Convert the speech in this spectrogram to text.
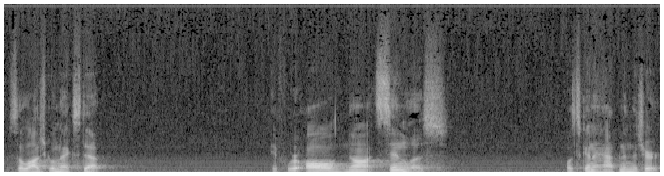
It's the logical next step. If we're all not sinless, what's going to happen in the church?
